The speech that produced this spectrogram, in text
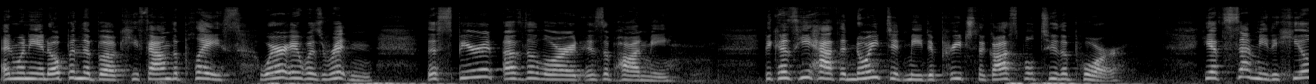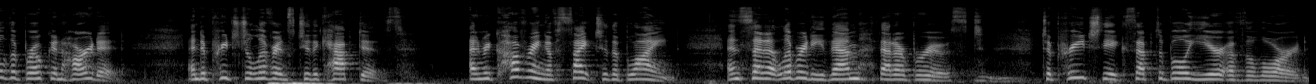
And when he had opened the book, he found the place where it was written, The Spirit of the Lord is upon me, because he hath anointed me to preach the gospel to the poor. He hath sent me to heal the brokenhearted, and to preach deliverance to the captives, and recovering of sight to the blind, and set at liberty them that are bruised, to preach the acceptable year of the Lord.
